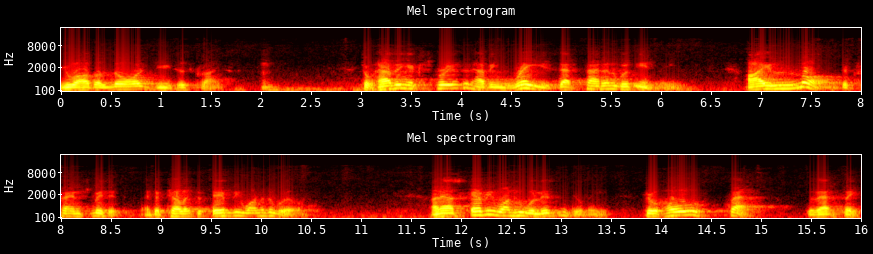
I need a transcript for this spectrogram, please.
You are the Lord Jesus Christ. So having experienced it, having raised that pattern within me, I long to transmit it and to tell it to everyone in the world. And ask everyone who will listen to me to hold fast to that faith.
